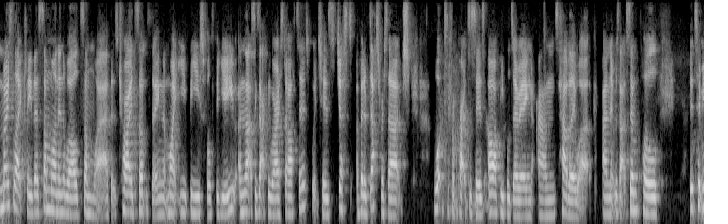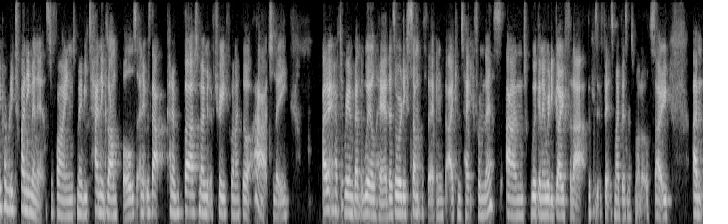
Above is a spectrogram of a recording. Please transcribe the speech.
most likely there's someone in the world somewhere that's tried something that might be useful for you and that's exactly where i started which is just a bit of desk research what different practices are people doing and how do they work? And it was that simple it took me probably 20 minutes to find maybe 10 examples and it was that kind of first moment of truth when i thought ah, actually I don't have to reinvent the wheel here. There's already something that I can take from this, and we're going to really go for that because it fits my business model. So, um,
